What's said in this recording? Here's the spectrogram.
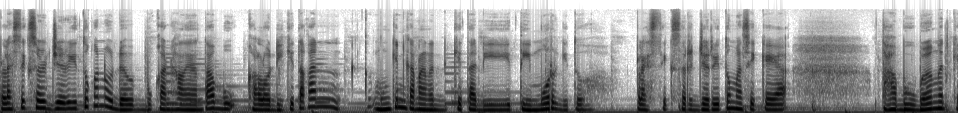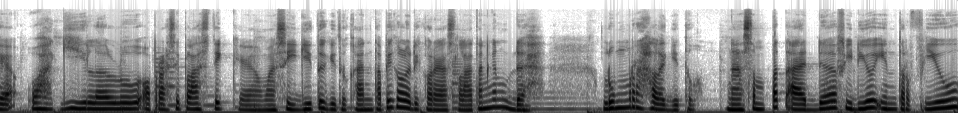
plastic surgery itu kan udah bukan hal yang tabu. Kalau di kita kan mungkin karena kita di timur gitu plastic surgery itu masih kayak tabu banget kayak wah gila lu operasi plastik kayak masih gitu gitu kan. Tapi kalau di Korea Selatan kan udah lumrah lah gitu. Nah sempet ada video interview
